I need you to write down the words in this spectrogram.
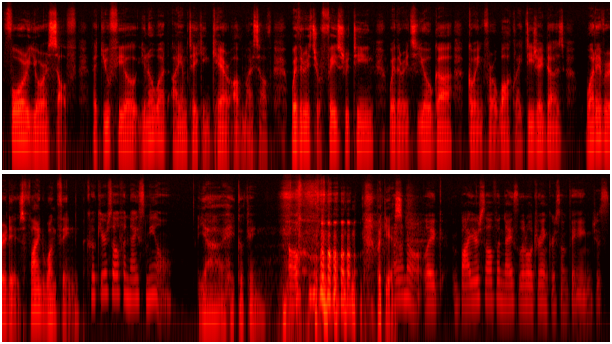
for yourself that you feel, you know what, I am taking care of myself. Whether it's your face routine, whether it's yoga, going for a walk like DJ does, whatever it is, find one thing. Cook yourself a nice meal. Yeah, I hate cooking. Oh. But yes. I don't know. Like buy yourself a nice little drink or something. Just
